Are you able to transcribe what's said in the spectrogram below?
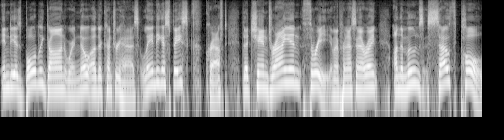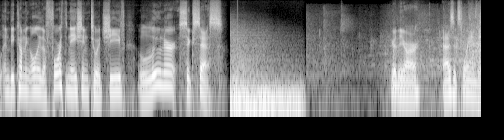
India's boldly gone where no other country has, landing a spacecraft, the Chandrayaan 3, am I pronouncing that right? On the moon's south pole and becoming only the fourth nation to achieve lunar success. Here they are as it's landing.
